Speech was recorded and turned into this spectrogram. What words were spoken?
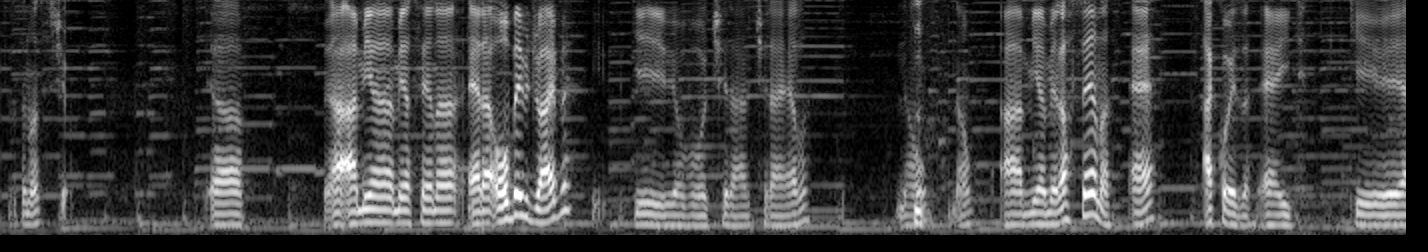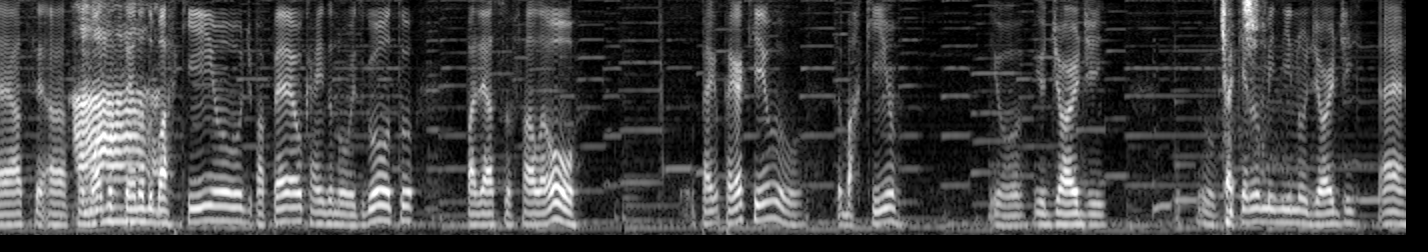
se você não assistiu. Ah, a, a minha, minha cena era o Baby Driver, e eu vou tirar, tirar ela. Não, Hum. não. A minha melhor cena é a coisa, é It. Que é a, a famosa Ah. cena do barquinho de papel caindo no esgoto. O palhaço fala, ô, pega, pega aqui o seu barquinho. E o, e o George. O George. pequeno menino George. É,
